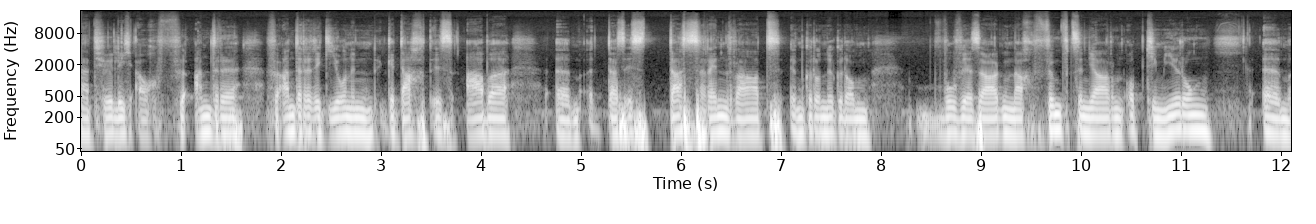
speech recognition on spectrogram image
natürlich auch für andere, für andere Regionen gedacht ist, aber ähm, das ist das Rennrad im Grunde genommen, wo wir sagen, nach 15 Jahren Optimierung, ähm,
